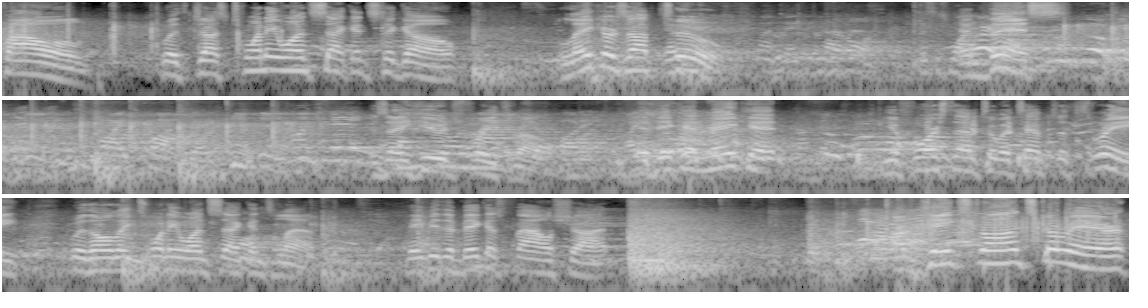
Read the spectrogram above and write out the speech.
fouled with just 21 seconds to go. Lakers up two. And this is a huge free throw. If he can make it, you force them to attempt a three with only 21 seconds left. Maybe the biggest foul shot of Jake Strong's career,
